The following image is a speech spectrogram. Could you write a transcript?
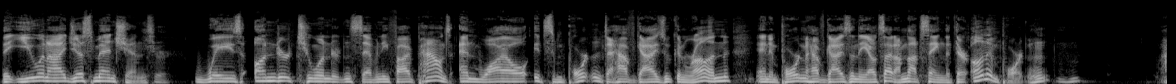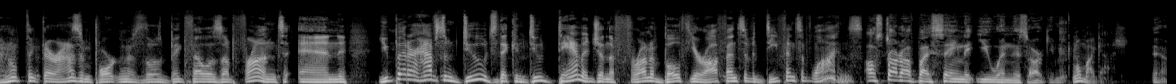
that you and I just mentioned weighs under 275 pounds. And while it's important to have guys who can run and important to have guys on the outside, I'm not saying that they're unimportant. Mm-hmm. I don't think they're as important as those big fellas up front. And you better have some dudes that can do damage on the front of both your offensive and defensive lines. I'll start off by saying that you win this argument. Oh my gosh. Yeah.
